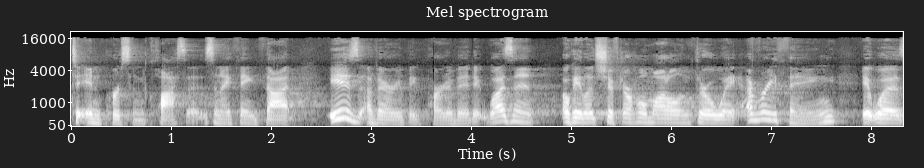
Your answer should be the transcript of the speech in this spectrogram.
to in-person classes. And I think that is a very big part of it. It wasn't, okay, let's shift our whole model and throw away everything. It was,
